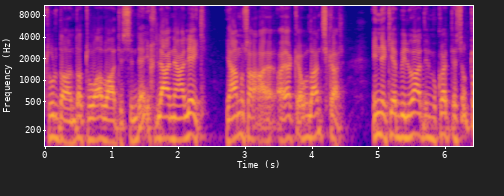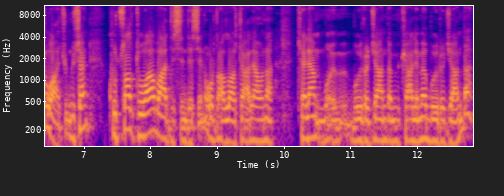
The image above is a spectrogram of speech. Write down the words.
Tur Dağı'nda Tuva Vadisi'nde İhlâne aleyk. Ya Musa ay- ayakkabılarını çıkar. İnneke bil vadil mukaddesi tuva. Çünkü sen kutsal tuva vadisindesin. Orada allah Teala ona kelam buyuracağında, mükaleme buyuracağında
